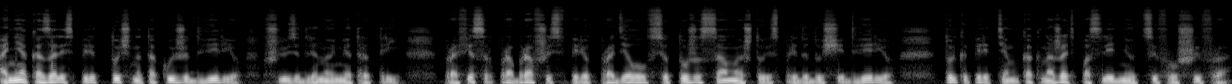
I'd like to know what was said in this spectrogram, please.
Они оказались перед точно такой же дверью, в шлюзе длиной метра три. Профессор, пробравшись вперед, проделал все то же самое, что и с предыдущей дверью, только перед тем, как нажать последнюю цифру шифра,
